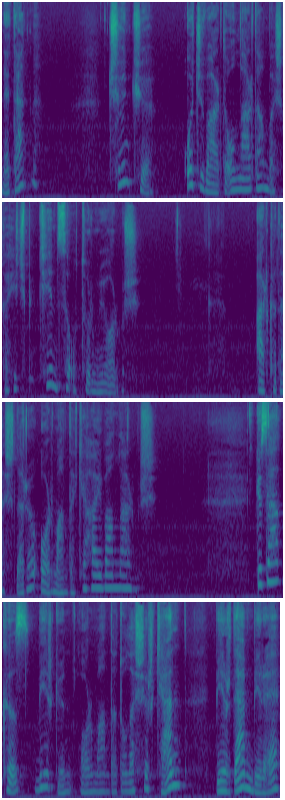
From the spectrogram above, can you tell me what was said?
Neden mi? Çünkü o civarda onlardan başka hiçbir kimse oturmuyormuş. Arkadaşları ormandaki hayvanlarmış. Güzel kız bir gün ormanda dolaşırken birdenbire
